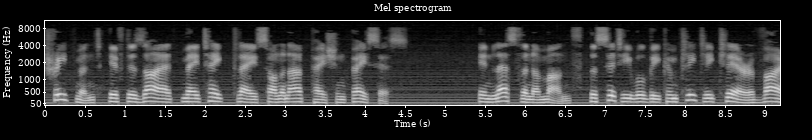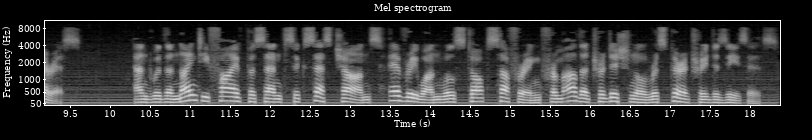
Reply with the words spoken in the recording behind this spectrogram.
Treatment, if desired, may take place on an outpatient basis. In less than a month, the city will be completely clear of virus. And with a 95% success chance, everyone will stop suffering from other traditional respiratory diseases.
